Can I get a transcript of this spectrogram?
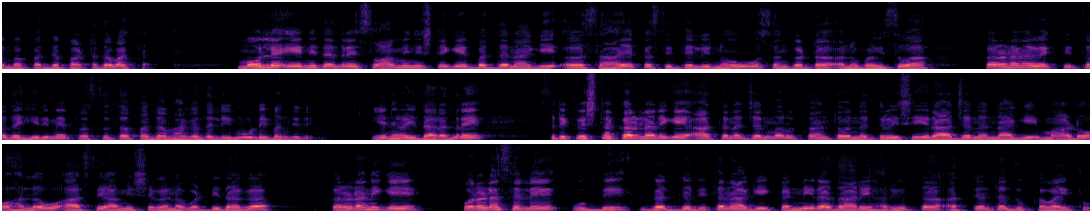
ಎಂಬ ಪದ್ಯಪಾಠದ ವಾಕ್ಯ. ಮೌಲ್ಯ ಏನಿದೆ ಅಂದರೆ ಸ್ವಾಮಿ ನಿಷ್ಠೆಗೆ ಬದ್ಧನಾಗಿ ಅಸಹಾಯಕ ಸ್ಥಿತಿಯಲ್ಲಿ ನೋವು, ಸಂಕಟ ಅನುಭವಿಸುವ ಕರ್ಣನ ವ್ಯಕ್ತಿತ್ವದ ಹಿರಿಮೆ ಪ್ರಸ್ತುತ ಪದ್ಯಭಾಗದಲ್ಲಿ ಮೂಡಿ ಬಂದಿದೆ. ಏನು ಹೇಳಿದ್ದಾರೆ ಅಂದರೆ ಶ್ರೀಕೃಷ್ಣ ಕರ್ಣನಿಗೆ ಆತನ ಜನ್ಮ ವೃತ್ತಾಂತವನ್ನು ತಿಳಿಸಿ ರಾಜನನ್ನಾಗಿ ಮಾಡೋ ಹಲವು ಆಸೆ ಆಮಿಷಗಳನ್ನು ಒಡ್ಡಿದಾಗ ಕರ್ಣನಿಗೆ ಕೊರಳ ಸೆಲೆ ಉಬ್ಬಿ ಗದ್ಗದಿತನಾಗಿ ಕಣ್ಣೀರ ದಾರಿ ಹರಿಯುತ್ತಾ ಅತ್ಯಂತ ದುಃಖವಾಯಿತು.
